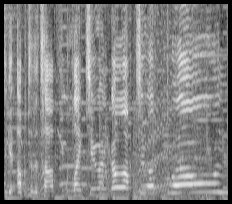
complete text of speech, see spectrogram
to get up to the top if you'd like to, and go up to a bonus!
